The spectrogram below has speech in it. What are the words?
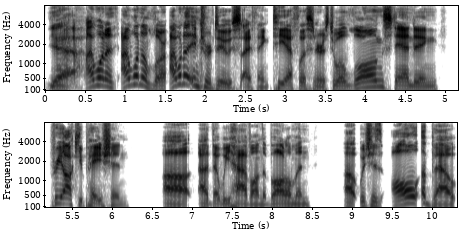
yeah. I want to. I want to learn. I want to introduce. I think TF listeners to a long-standing preoccupation uh, uh, that we have on the Bottleman, uh, which is all about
